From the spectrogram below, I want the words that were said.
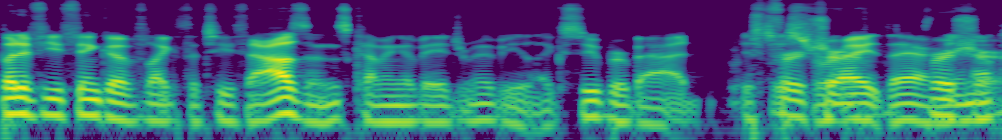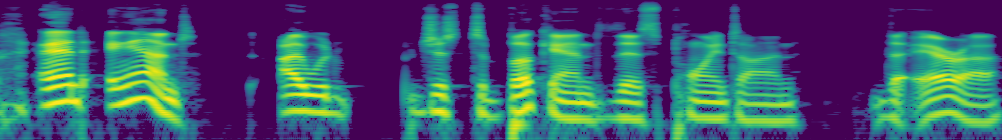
but if you think of like the 2000s coming of age movie like Superbad it's For just sure. right there For you know? sure. and and i would just to bookend this point on the era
